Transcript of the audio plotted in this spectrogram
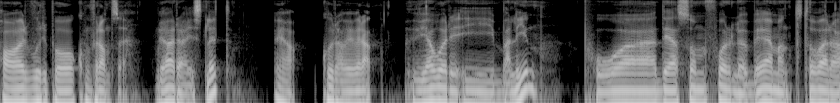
har vært på konferanse. Vi har reist litt. Ja. Hvor har vi vært? Vi har vært i Berlin, på eh, det som foreløpig er ment til å være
